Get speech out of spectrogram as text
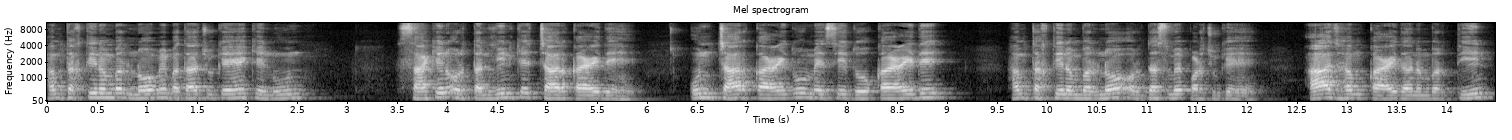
हम तख्ती नंबर नौ में बता चुके हैं कि नून, साकिन और तनवीन के चार कायदे हैं। उन चार कायदों में से दो कायदे हम तख्ती नंबर नौ और दस में पढ़ चुके हैं। आज हम कायदा नंबर तीन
